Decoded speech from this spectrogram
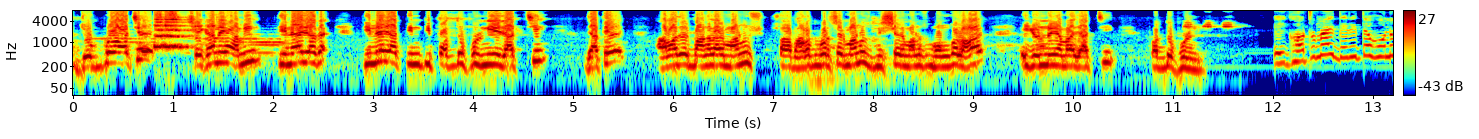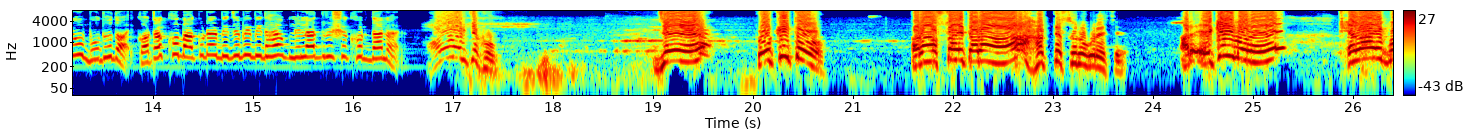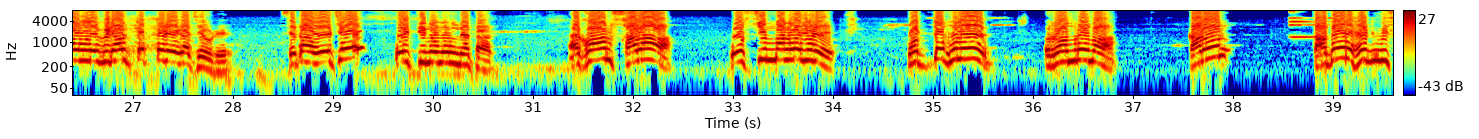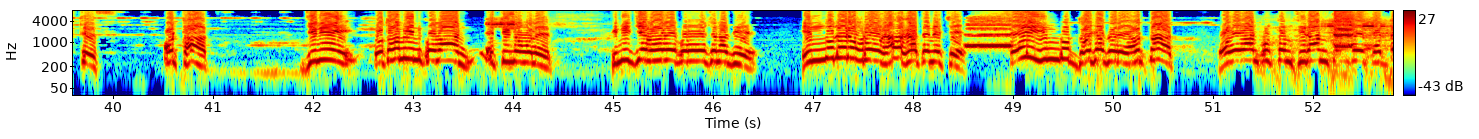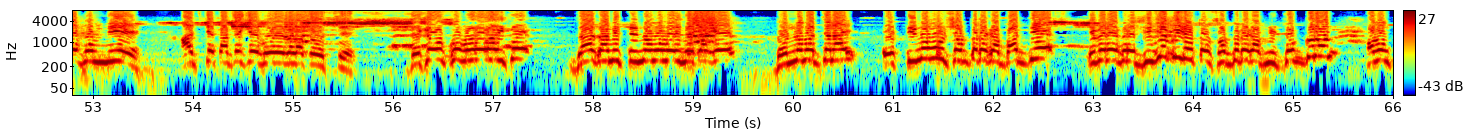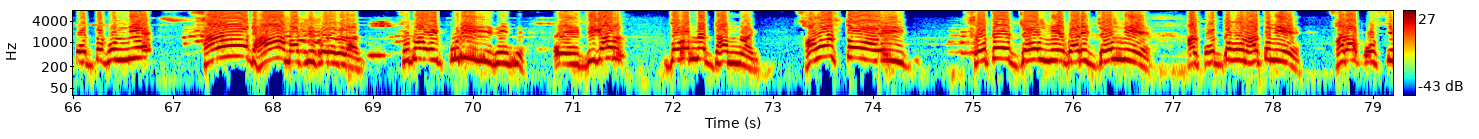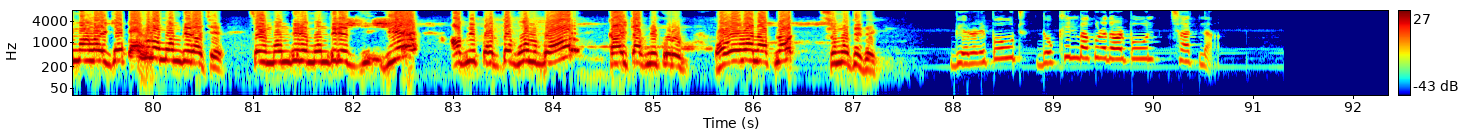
যোগ্য আছে, সেখানে আমি তিন হাজার তিন হাজার তিনটি পদ্ম ফুল নিয়ে যাচ্ছি, যাতে আমাদের বাংলার মানুষ, সারা ভারতবর্ষের মানুষ, বিশ্বের মানুষ মঙ্গল হয়, এই জন্যই আমরা যাচ্ছি পদ্ম ফুল নিয়ে। এই ঘটনায় দেরিতে হলেও বোধোদয় কটাক্ষ বাঁকুড়ার বিজেপি বিধায়ক নীলাদ্রি শেখর দানার। খুব। যে প্রকৃত রাস্তায় তারা হাঁটতে শুরু করেছে। আর একেই বলে ঠেলায় পড়লে বিড়াল টপ্পরে গেছে ওঠে। সেটা হয়েছে ওই তৃণমূল নেতার। এখন সারা পশ্চিম বাংলা জুড়ে পদ্ম ফুলের রমরমা। কারণ তাদের হেডমিস্ট্রেস অর্থাৎ যিনি প্রথম ইন কমান এই তৃণমূলের, তিনি যেভাবে প্ররোচনা দিয়ে হিন্দুদের উপরে আঘাত এনেছে, সেই হিন্দুর ধ্বজা ধরে, অর্থাৎ ভগবান পুত্তম শ্রীরামচন্দ্রের পদ্মফুল নিয়ে আজকে তাদেরকে বয়ে বেড়াতে হচ্ছে। দেখেও খুব ভালো লাগছে। যাক, আমি তৃণমূল ওই নেতাকে ধন্যবাদ জানাই। এই তৃণমূল শব্দটাকে বাদ দিয়ে এবারে এবারে বিজেপির তো শব্দটাকে আপনি যোগ করুন এবং পদ্মফুল নিয়ে সারা ধাম আপনি করে বেড়ান। শুধু ওই পুরী, এই দীঘার জগন্নাথ ধাম নয়। সমস্ত ওই স্রোতের জল নিয়ে, বাড়ির জল নিয়ে আর পদ্মফুল হাতে নিয়ে সারা পশ্চিমবাংলায় যতগুলো মন্দির আছে, সেই মন্দিরে মন্দিরে গিয়ে আপনি পদ্মফুল, বর, কাজটা আপনি করুন। ভগবান আপনার সুমতি দেখ। ব্যুরো রিপোর্ট দক্ষিণ বাঁকুড়া দর্পণ, ছাতনা।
